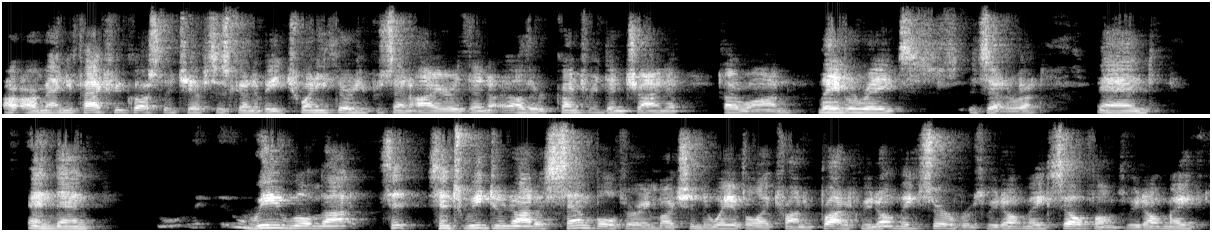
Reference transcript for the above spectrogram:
our, our manufacturing cost of the chips is gonna be 20, 30% higher than other country, than China, Taiwan, labor rates, et cetera. And, and then we will not, since we do not assemble very much in the way of electronic product, we don't make servers, we don't make cell phones, we don't make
